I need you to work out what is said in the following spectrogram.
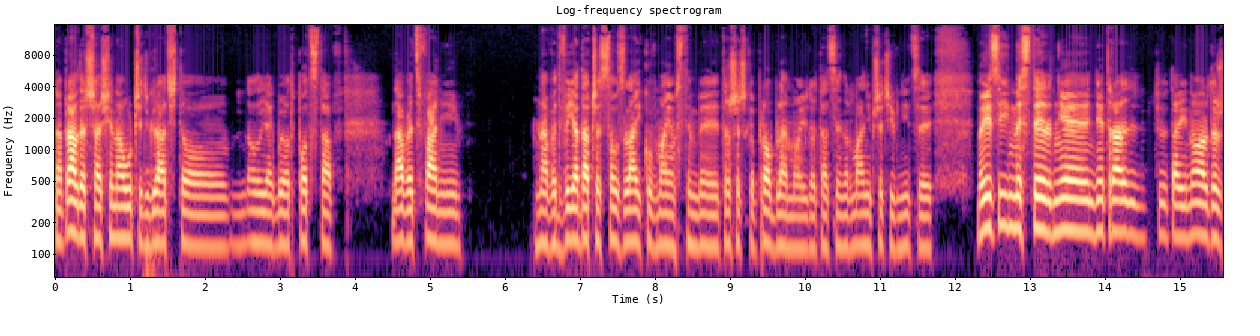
Naprawdę trzeba się nauczyć grać to no, jakby od podstaw. Nawet fani, nawet wyjadacze Souls-like'ów mają z tym y, troszeczkę problem, o ile tacy normalni przeciwnicy. No jest inny styl, nie, nie tra... tutaj, no ale też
